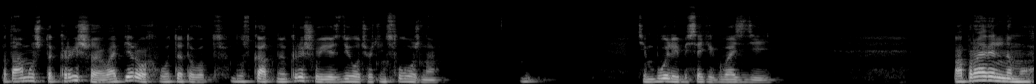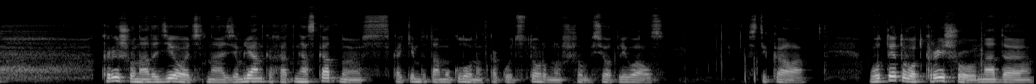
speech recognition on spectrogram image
Потому что крыша, во-первых, вот эту вот двускатную крышу ее сделать очень сложно. Тем более без всяких гвоздей. По-правильному крышу надо делать на землянках односкатную с каким-то там уклоном в какую-то сторону, чтобы все отливалось, стекало. Вот эту вот крышу надо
